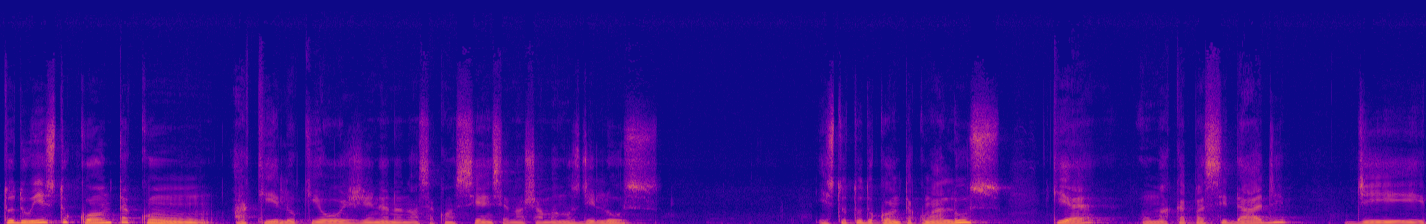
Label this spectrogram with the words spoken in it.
Tudo isto conta com aquilo que hoje, né, na nossa consciência, nós chamamos de luz. Isto tudo conta com a luz, que é uma capacidade de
